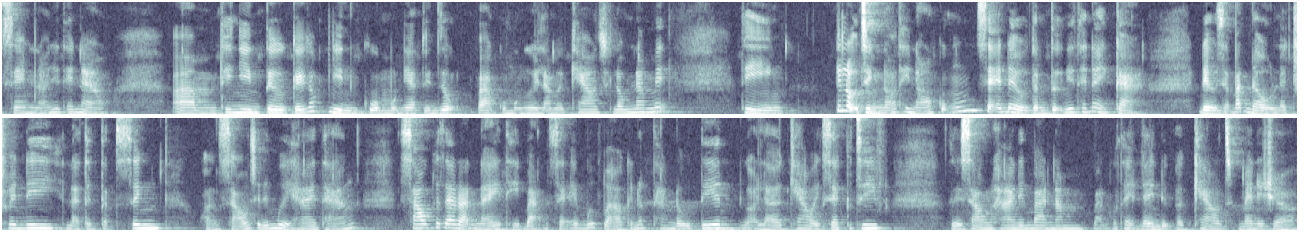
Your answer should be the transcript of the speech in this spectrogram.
xem nó như thế nào. Um, thì nhìn từ cái góc nhìn của một nhà tuyển dụng và của một người làm account lâu năm ấy thì cái lộ trình đó thì nó cũng sẽ đều tuần tự như thế này cả đều sẽ bắt đầu là trainee, là thực tập sinh khoảng 6 cho đến 12 tháng. Sau cái giai đoạn này thì bạn sẽ bước vào cái nấc thang đầu tiên, gọi là account executive. Rồi sau 2 đến 3 năm, bạn có thể lên được account manager.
